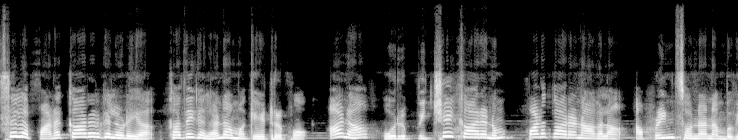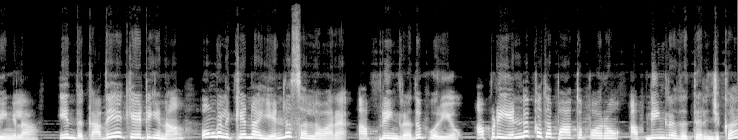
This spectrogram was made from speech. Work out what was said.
சில பணக்காரர்களுடைய கதைகளை நாம கேட்டிருப்போம். ஆனா ஒரு பிச்சைக்காரனும் பணக்காரன் ஆகலாம் அப்படின்னு சொன்னா நம்புவீங்களா? இந்த கதையை கேட்டீங்கன்னா உங்களுக்கே நான் என்ன சொல்ல வரேன் அப்படிங்கறது புரியும். அப்படி என்ன கதை பார்க்க போறோம் அப்படிங்கறத தெரிஞ்சுக்க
